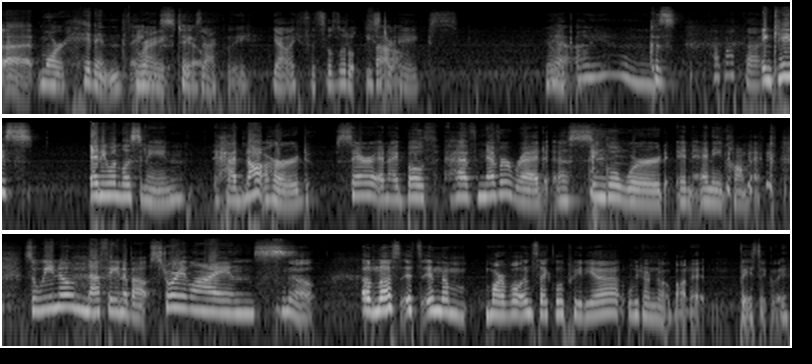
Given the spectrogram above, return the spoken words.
uh, more hidden things right too. exactly. Yeah like it's those little easter So. eggs. You're like oh yeah. Because how about that? in case anyone listening had not heard, Sarah and I both have never read a single word in any comic. So we know nothing about storylines. no unless it's in the marvel encyclopedia we don't know about it basically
